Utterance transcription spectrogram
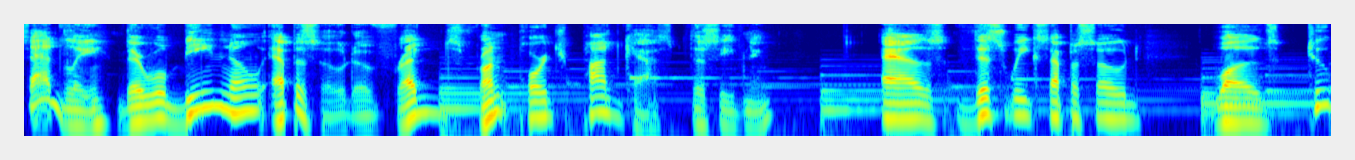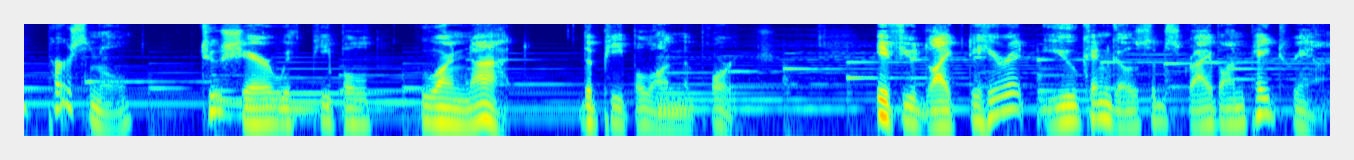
Sadly, there will be no episode of Fred's Front Porch podcast this evening, as this week's episode was too personal to share with people who are not the people on the porch. If you'd like to hear it, you can go subscribe on Patreon.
